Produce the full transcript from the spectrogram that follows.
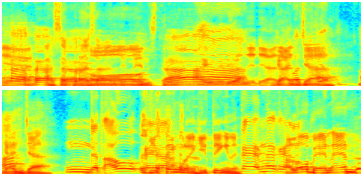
ya. Asap rasa Oh. anti mainstream. Ah ini dia. ini dia Ganja, Ah, ganja. Enggak tahu kayak Giting lo ya, giting ini. Kayak enggak kayak Halo BNN.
